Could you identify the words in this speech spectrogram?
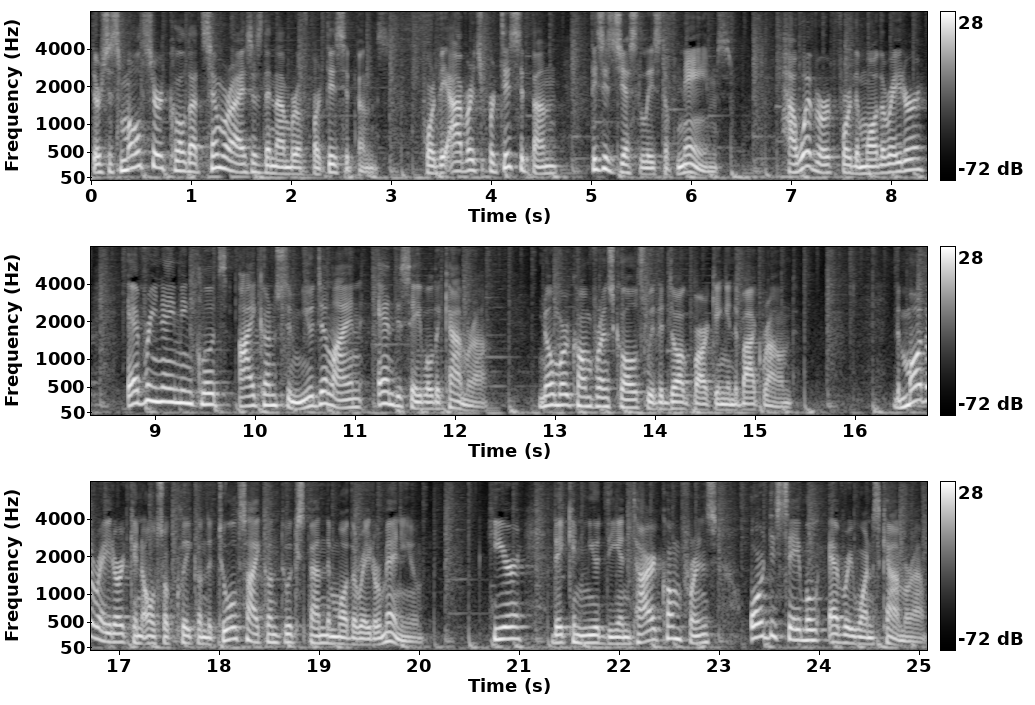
There's a small circle that summarizes the number of participants. For the average participant, this is just a list of names. However, for the moderator, every name includes icons to mute the line and disable the camera. No more conference calls with the dog barking in the background. The moderator can also click on the tools icon to expand the moderator menu. Here, they can mute the entire conference or disable everyone's camera.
